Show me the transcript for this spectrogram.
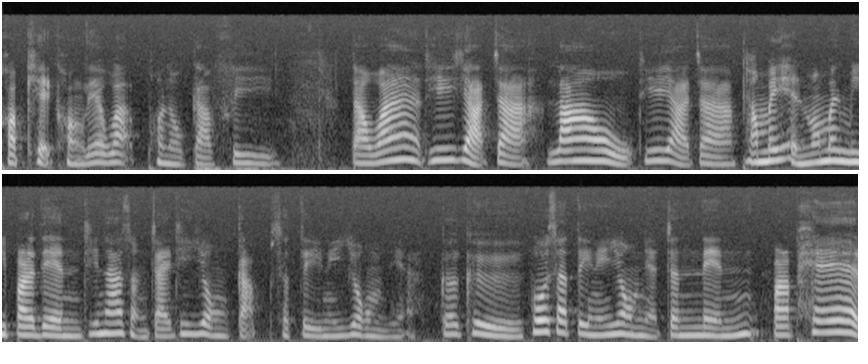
ขอบเขตของเรียกว่า pornography แต่ว่าที่อยากจะเล่าที่อยากจะทำให้เห็นว่ามันมีประเด็นที่น่าสนใจที่โยงกับสตรีนิยมเนี่ยก็คือพวกสตรีนิยมเนี่ยจะเน้นประเภท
